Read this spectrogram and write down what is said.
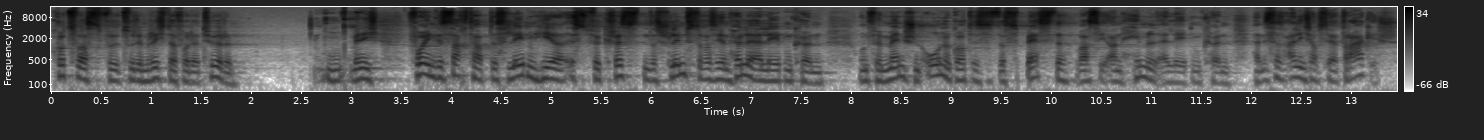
Kurz was für, zu dem Richter vor der Türe. Wenn ich vorhin gesagt habe, das Leben hier ist für Christen das Schlimmste, was sie in Hölle erleben können, und für Menschen ohne Gott ist es das Beste, was sie an Himmel erleben können, dann ist das eigentlich auch sehr tragisch.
